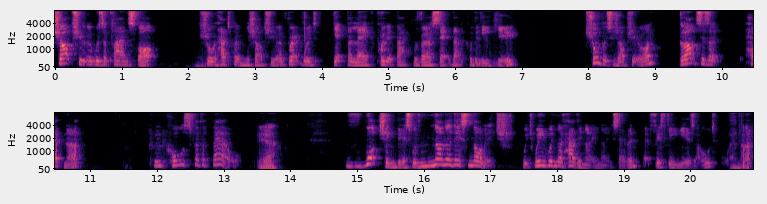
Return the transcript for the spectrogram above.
Sharpshooter was a planned spot. Shawn had to put him in the sharpshooter. Bret would get the leg, pull it back, reverse it, that with a DQ. Shawn puts the sharpshooter on, glances at Hebner, who calls for the bell. yeah. Watching this with none of this knowledge, which we wouldn't have had in 1997 at 15 years old, whatever,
